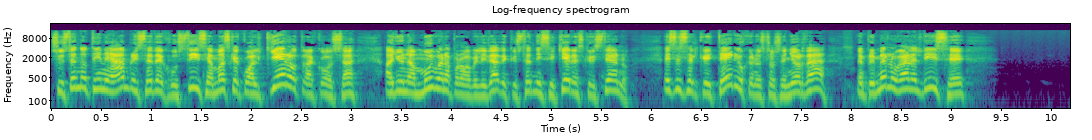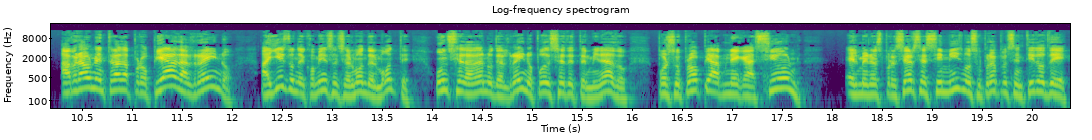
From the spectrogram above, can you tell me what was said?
si usted no tiene hambre y sed de justicia más que cualquier otra cosa, hay una muy buena probabilidad de que usted ni siquiera es cristiano. Ese es el criterio que nuestro Señor da. En primer lugar, lugar, él dice, habrá una entrada apropiada al reino. Allí es donde comienza el sermón del monte. Un ciudadano del reino puede ser determinado por su propia abnegación, el menospreciarse a sí mismo, su propio sentido de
